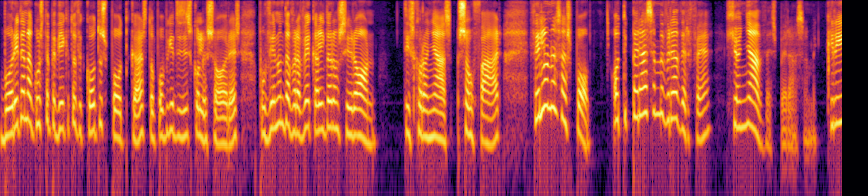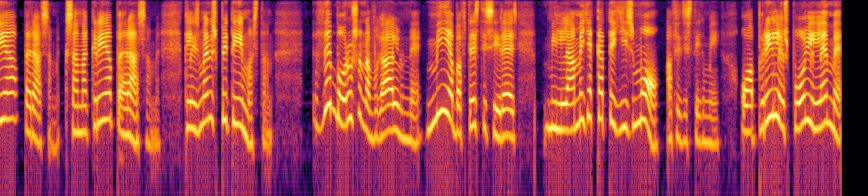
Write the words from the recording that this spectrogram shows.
Μπορείτε να ακούσετε, παιδιά, και το δικό τους podcast, το Pop για τις δύσκολες ώρες, που δίνουν τα βραβεία καλύτερων σειρών της χρονιάς so far. Θέλω να σας πω ότι περάσαμε, βρε αδερφέ, χιονιάδες περάσαμε. Κρύα περάσαμε. Ξανακρύα περάσαμε. Κλεισμένοι σπίτι ήμασταν δεν μπορούσαν να βγάλουν μία από αυτές τις σειρές. Μιλάμε για καταιγισμό αυτή τη στιγμή. Ο Απρίλιος που όλοι λέμε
